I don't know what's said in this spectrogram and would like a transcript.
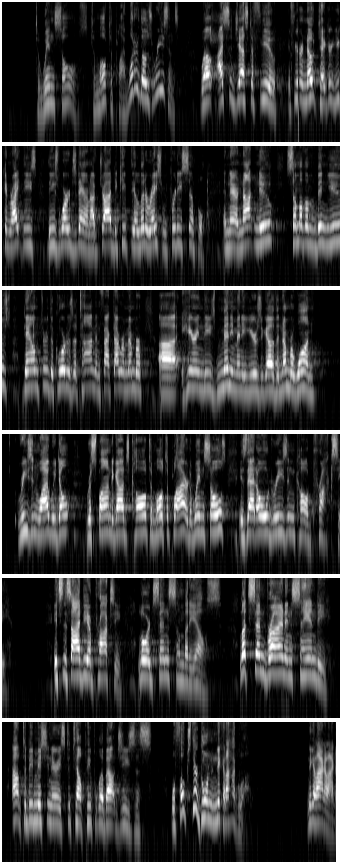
to win souls, to multiply? What are those reasons? Well, I suggest a few. If you're a note taker, you can write these, these words down. I've tried to keep the alliteration pretty simple, and they're not new. Some of them have been used down through the quarters of time. In fact, I remember uh, hearing these many, many years ago. The number one reason why we don't respond to God's call to multiply or to win souls is that old reason called proxy. It's this idea of proxy. Lord, send somebody else. Let's send Brian and Sandy out to be missionaries to tell people about Jesus. Well, folks, they're going to Nicaragua. Nicaragua.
